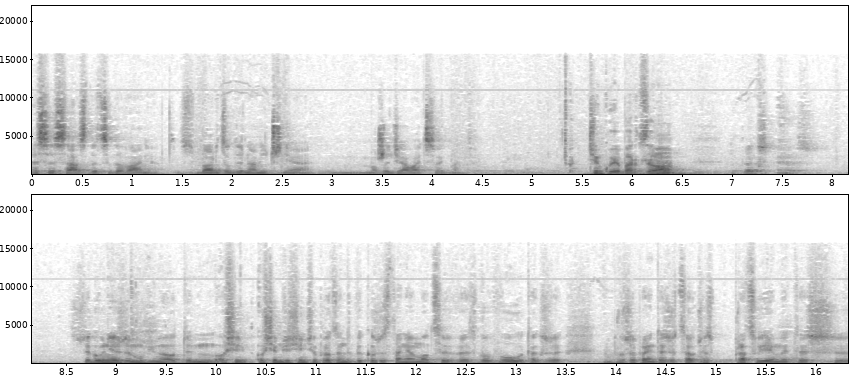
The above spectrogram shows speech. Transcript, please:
SSA zdecydowanie. To jest bardzo dynamicznie może działać segment. Dziękuję bardzo. Szczególnie, że mówimy o tym 80% wykorzystania mocy w SWW, także proszę pamiętać, że cały czas pracujemy też y,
